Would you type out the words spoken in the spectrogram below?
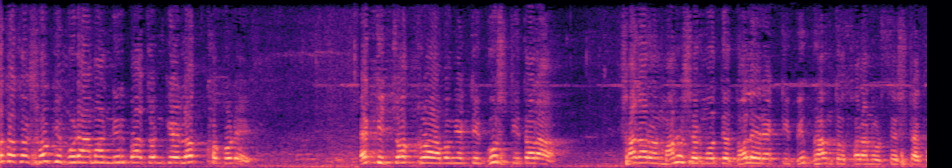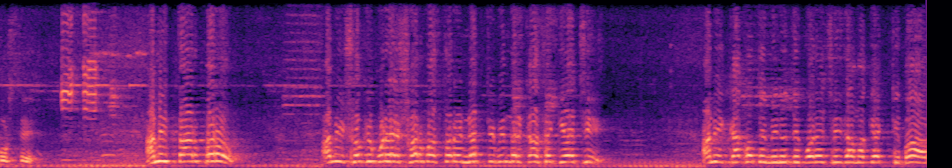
অথচ সখীপুরে আমার নির্বাচনকে লক্ষ্য করে একটি চক্র এবং একটি গোষ্ঠী তারা সাধারণ মানুষের মধ্যে দলের একটি বিভ্রান্ত ছড়ানোর চেষ্টা করছে। আমি তারপরও আমি সখীপুরের সর্বস্তরের নেতৃবৃন্দের কাছে গিয়েছি। আমি কাকতি মিনতি করেছি যে আমাকে একটি বার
